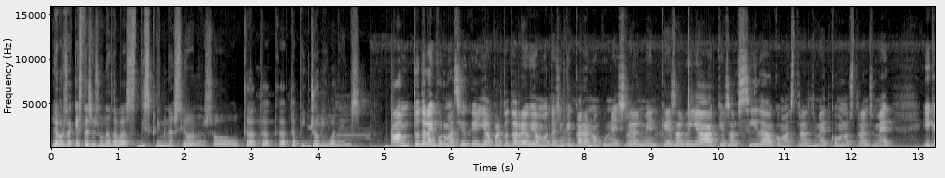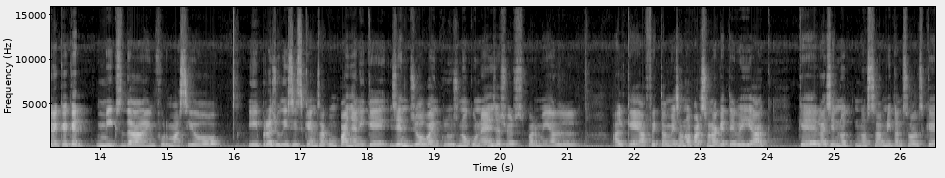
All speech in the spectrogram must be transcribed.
Llavors, aquesta és una de les discriminacions o que, que, que, que pitjor viuen ells. Amb tota la informació que hi ha per tot arreu, hi ha molta gent que encara no coneix realment què és el VIH, què és el SIDA, com es transmet, com no es transmet, i crec que aquest mix d'informació i prejudicis que ens acompanyen i que gent jove inclús no coneix, això és per mi el, el que afecta més a una persona que té VIH, que la gent no, no sap ni tan sols que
